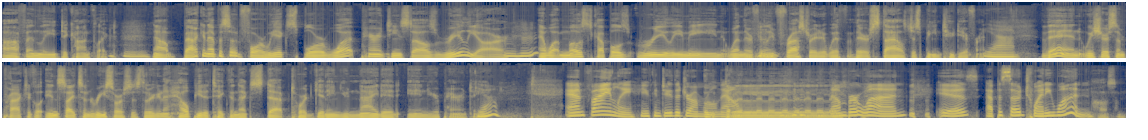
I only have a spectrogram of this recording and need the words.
often lead to conflict. Mm-hmm. Now, back in episode four, we explored what parenting styles really are mm-hmm. and what most couples really mean when they're feeling mm-hmm. frustrated with their styles just being too different. Yeah. Then we share some practical insights and resources that are going to help you to take the next step toward getting united in your parenting. Yeah. And finally, you can do the drum roll now. Number one is episode 21. Awesome.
